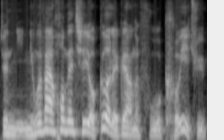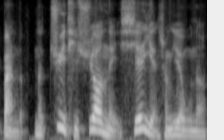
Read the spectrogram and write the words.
就你你会发现后面其实有各类各样的服务可以去办的。那具体需要哪些衍生业务呢？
